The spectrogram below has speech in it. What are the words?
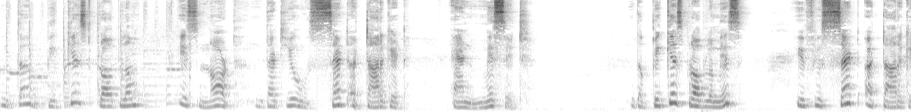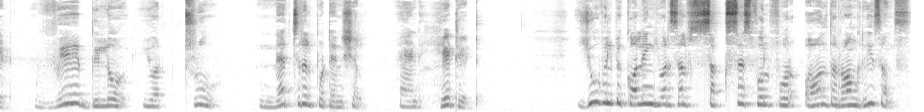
The biggest problem is not that you set a target and miss it. The biggest problem is if you set a target way below your true natural potential and hit it. You will be calling yourself successful for all the wrong reasons.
